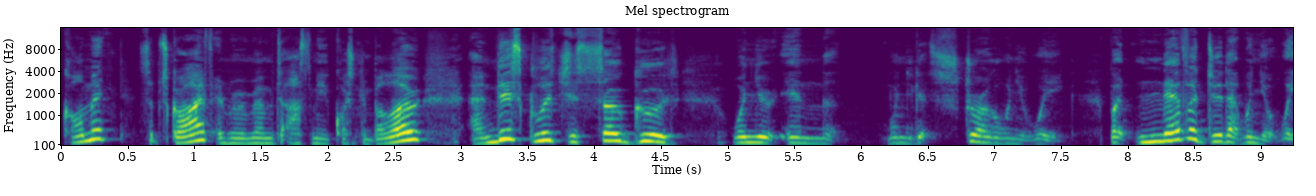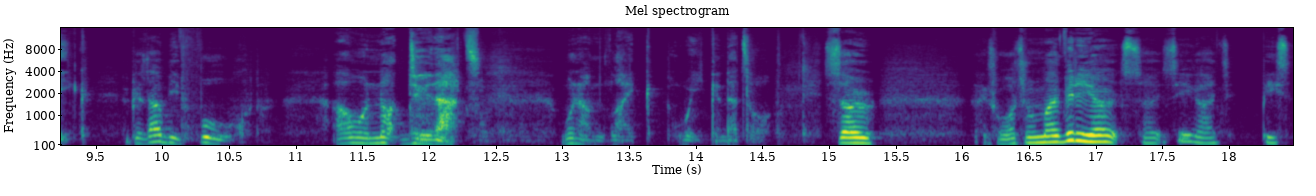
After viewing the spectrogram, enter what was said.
comment, subscribe, and remember to ask me a question below. And this glitch is so good when you're in the, when you get struggle when you're weak. But never do that when you're weak. Because I'll be fooled. I will not do that when I'm like weak and that's all. So, thanks for watching my video. So, see you guys. Peace.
